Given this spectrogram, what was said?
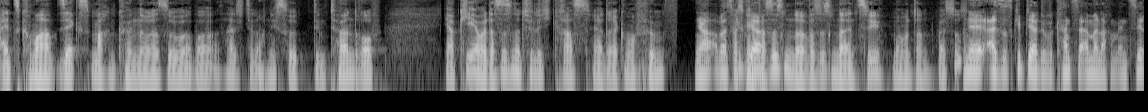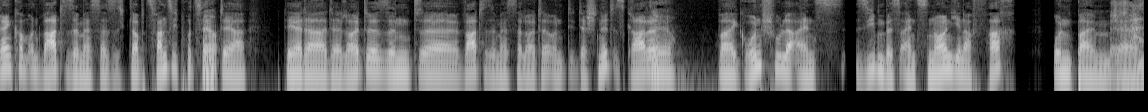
1,6 machen können oder so, aber hatte ich dann auch nicht so den Turn drauf. Ja, okay, aber das ist natürlich krass. Ja, 3,5. Ja, aber es Weiß gibt nicht, ja, was ist denn da? Was ist denn da NC momentan? Weißt du? ne, also es gibt ja, du kannst ja einmal nach dem NC reinkommen und Wartesemester. Also ich glaube 20 Prozent Ja. der, der da, der Leute sind äh, Wartesemesterleute und der Schnitt ist gerade Ja, ja. bei Grundschule 1,7 bis 1,9 je nach Fach und beim ähm,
